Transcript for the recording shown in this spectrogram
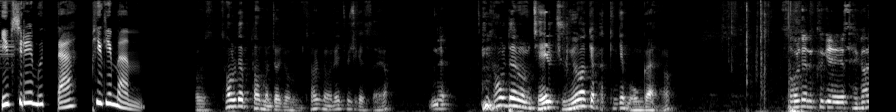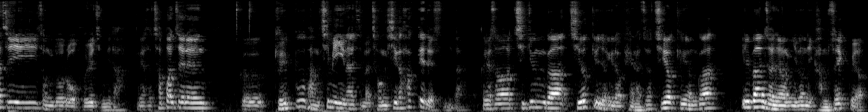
입시를 묻다. 피기맘. 어, 서울대부터 먼저 좀 설명을 해주시겠어요? 네. 서울대는 제일 중요하게 바뀐 게 뭔가요? 서울대는 크게 세 가지 정도로 보여집니다. 그래서 첫 번째는 그 교육부 방침이긴 하지만 정시가 확대됐습니다. 그래서 직윤과 지역균형이라고 표현하죠. 지역균형과 일반 전형 인원이 감소했고요.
